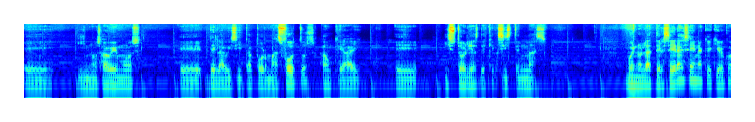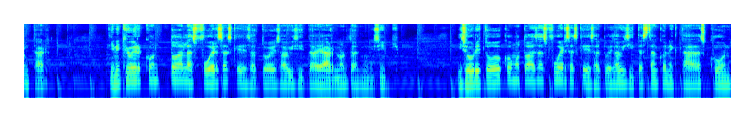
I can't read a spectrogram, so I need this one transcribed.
eh, y no sabemos eh, de la visita por más fotos, aunque hay historias de que existen más. Bueno, la tercera escena que quiero contar tiene que ver con todas las fuerzas que desató esa visita de Arnold al municipio. Y sobre todo cómo todas esas fuerzas que desató esa visita están conectadas con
